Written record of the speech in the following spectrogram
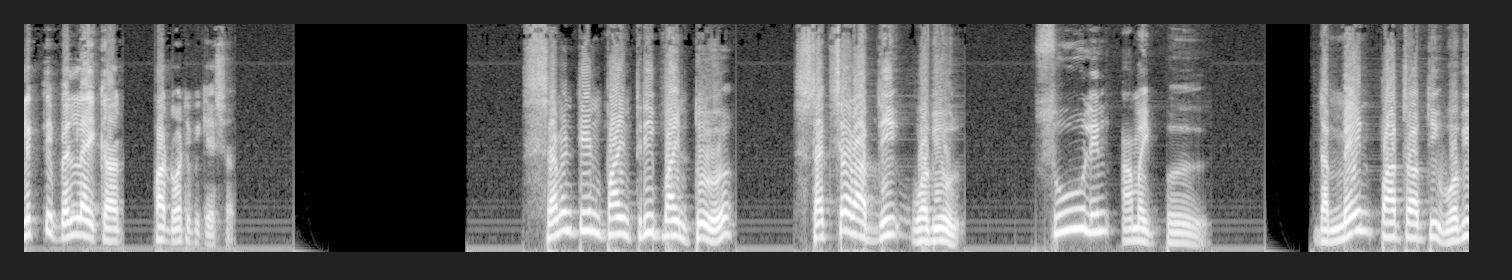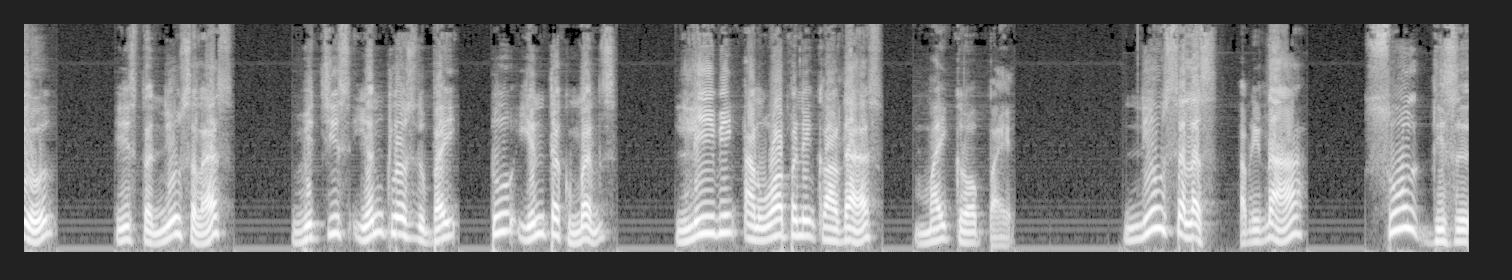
Click the bell icon for notification. 17.3.2 Structure of the ovule சூலின் அமைப்பு The main part of the ovule is the nucellus which is enclosed by two integuments leaving an opening called as micropyle. நியூசெலஸ் அப்படின்னா சூல் திசு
